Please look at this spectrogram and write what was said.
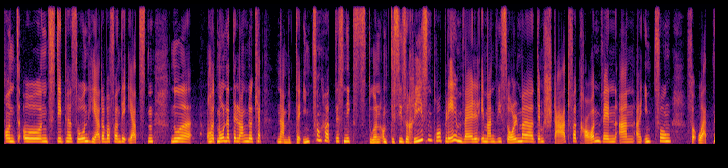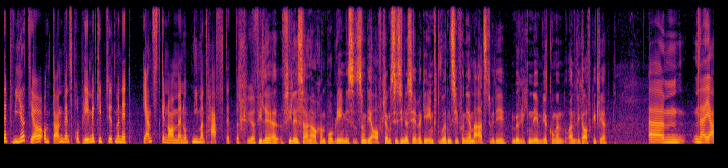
Und, und die Person hört aber von den Ärzten nur, hat monatelang nur gehört, na, mit der Impfung hat das nichts zu tun. Und das ist ein Riesenproblem, weil, ich meine, wie soll man dem Staat vertrauen, wenn an eine Impfung verordnet wird, ja, und dann, wenn es Probleme gibt, wird man nicht ernst genommen und niemand haftet dafür. Viele, äh, viele sagen auch, ein Problem ist sozusagen die Aufklärung. Sie sind ja selber geimpft. Wurden Sie von Ihrem Arzt über die möglichen Nebenwirkungen ordentlich aufgeklärt? Ähm, naja,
